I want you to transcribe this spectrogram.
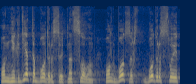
Он не где-то бодрствует над словом, он бодрствует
